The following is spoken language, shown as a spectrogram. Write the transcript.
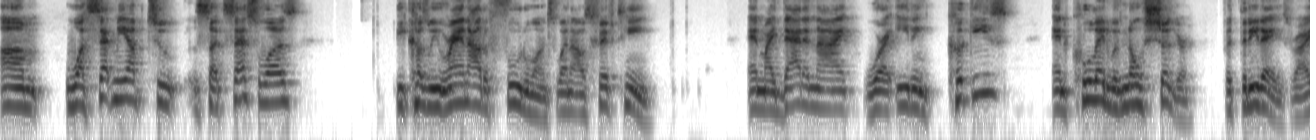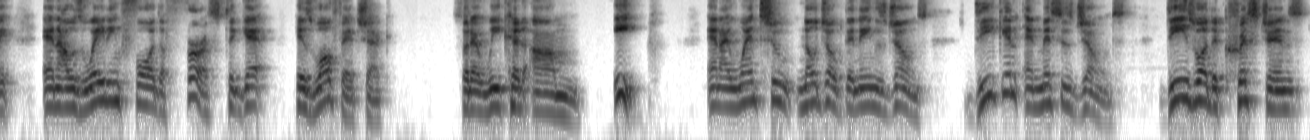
um, what set me up to success was because we ran out of food once when I was 15. And my dad and I were eating cookies and Kool Aid with no sugar for three days, right? And I was waiting for the first to get his welfare check so that we could um, eat. And I went to, no joke, their name is Jones, Deacon and Mrs. Jones. These were the Christians,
